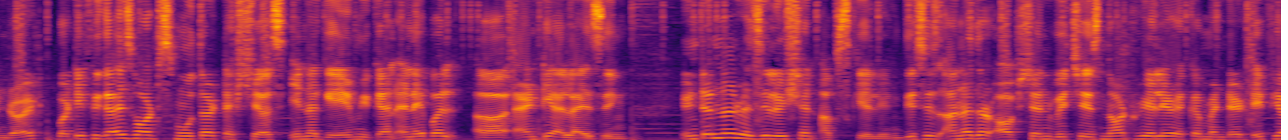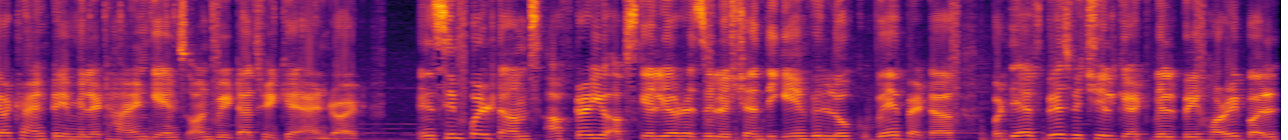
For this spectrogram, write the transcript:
android. But if you guys want smoother textures in a game you can enable uh, anti-aliasing. Internal resolution upscaling. This is another option which is not really recommended if you are trying to emulate high-end games on Vita 3K Android. In simple terms, after you upscale your resolution, the game will look way better, but the FPS which you'll get will be horrible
